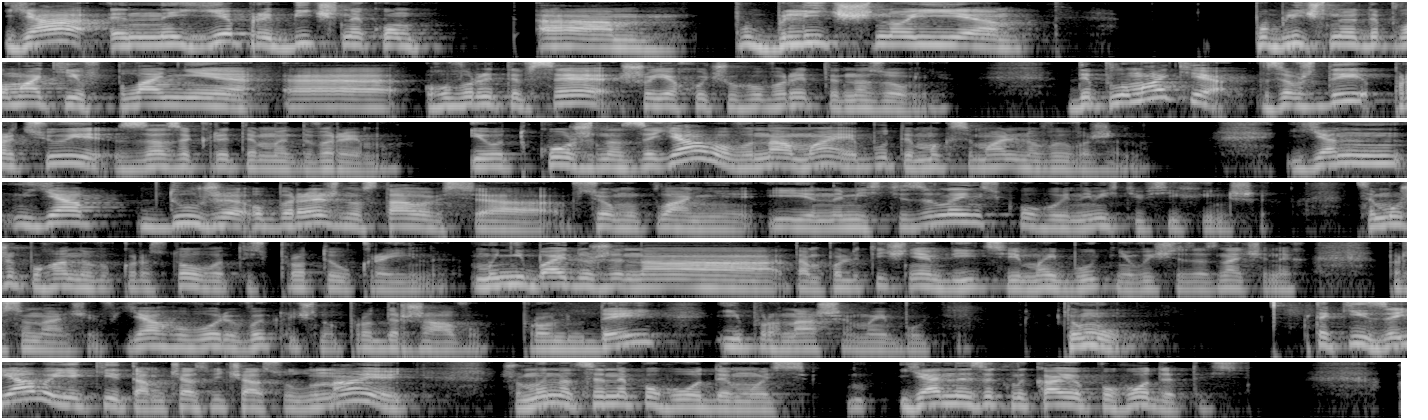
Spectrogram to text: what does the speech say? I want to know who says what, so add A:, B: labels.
A: Я не є прибічником е, публічної, публічної дипломатії в плані е, говорити все, що я хочу говорити назовні. Дипломатія завжди працює за закритими дверима. І от кожна заява вона має бути максимально виважена. Я, я дуже обережно ставився в цьому плані і на місці Зеленського, і на місці всіх інших. Це може погано використовуватись проти України. Мені байдуже на там політичні амбіції, майбутнє вище зазначених персонажів. Я говорю виключно про державу, про людей і про наше майбутнє. Тому такі заяви, які там час від часу лунають, що ми на це не погодимось. Я не закликаю погодитись.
